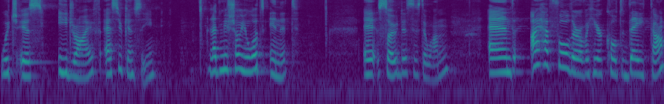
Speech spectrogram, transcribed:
which is E drive, as you can see. Let me show you what's in it. Uh, so this is the one. And I have folder over here called data,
